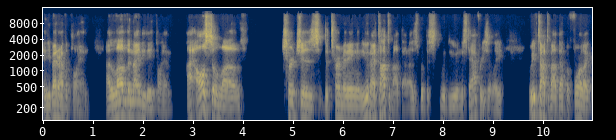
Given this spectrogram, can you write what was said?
and you better have a plan. I love the 90 day plan. I also love churches determining, and you and I talked about that. I was with, this, with you and the staff recently. We've talked about that before. Like,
